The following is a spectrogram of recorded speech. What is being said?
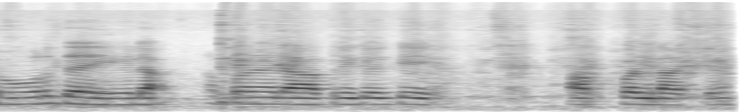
ചോറ് തികയില്ല അപ്പോൾ ഞാൻ രാത്രിക്കൊക്കെ അപ്പം ഉണ്ടാക്കും.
